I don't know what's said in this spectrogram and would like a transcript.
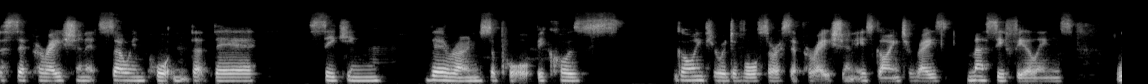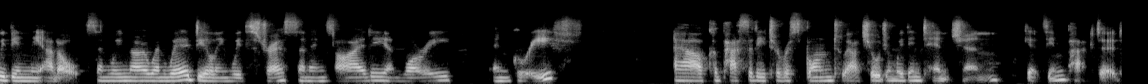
a separation, it's so important that they're seeking their own support because going through a divorce or a separation is going to raise massive feelings within the adults. And we know when we're dealing with stress and anxiety and worry and grief, our capacity to respond to our children with intention gets impacted.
